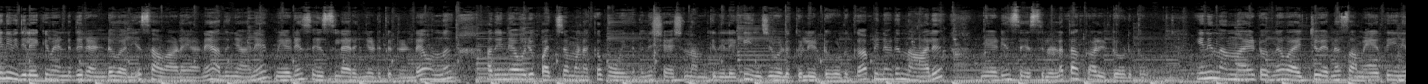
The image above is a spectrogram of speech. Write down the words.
ഇനി ഇതിലേക്ക് വേണ്ടത് രണ്ട് വലിയ സവാളയാണ്. അത് ഞാൻ മീഡിയം സൈസിൽ അരിഞ്ഞെടുത്തിട്ടുണ്ട്. ഒന്ന് അതിന്റെ ഒരു പച്ചമണക്ക് പോയതിന് ശേഷം നമുക്കിതിലേക്ക് ഇഞ്ചി വെളുത്തുള്ളി ഇട്ട് കൊടുക്കുക. പിന്നെ ഒരു നാല് മീഡിയം സൈസിലുള്ള തക്കാളി ഇട്ട് കൊടുത്തു. ഇനി നന്നായിട്ടൊന്ന് വഴറ്റി വരുന്ന സമയത്ത് ഇനി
